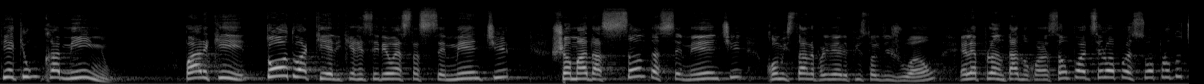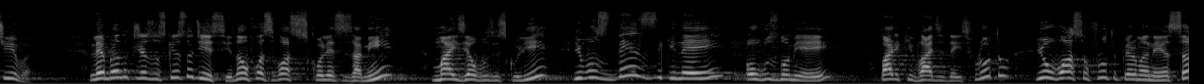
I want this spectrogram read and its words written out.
tem aqui um caminho para que todo aquele que recebeu esta semente chamada Santa Semente, como está na primeira epístola de João, ela é plantada no coração, pode ser uma pessoa produtiva. Lembrando que Jesus Cristo disse: Não fosse vós escolhesses a mim, mas eu vos escolhi e vos designei, ou vos nomeei, para que vades deis fruto, e o vosso fruto permaneça,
